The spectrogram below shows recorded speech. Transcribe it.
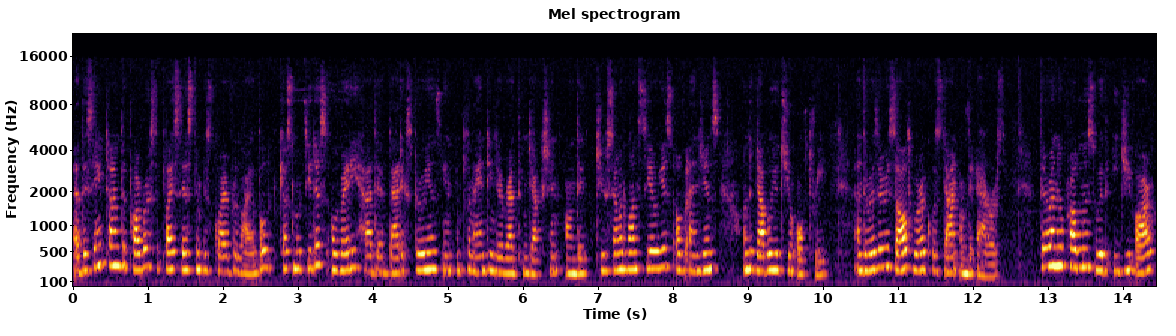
At the same time, the power supply system is quite reliable because Mercedes already had a bad experience in implementing direct injection on the 271 series of engines on the W203, and as a result, work was done on the errors. There are no problems with EGR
